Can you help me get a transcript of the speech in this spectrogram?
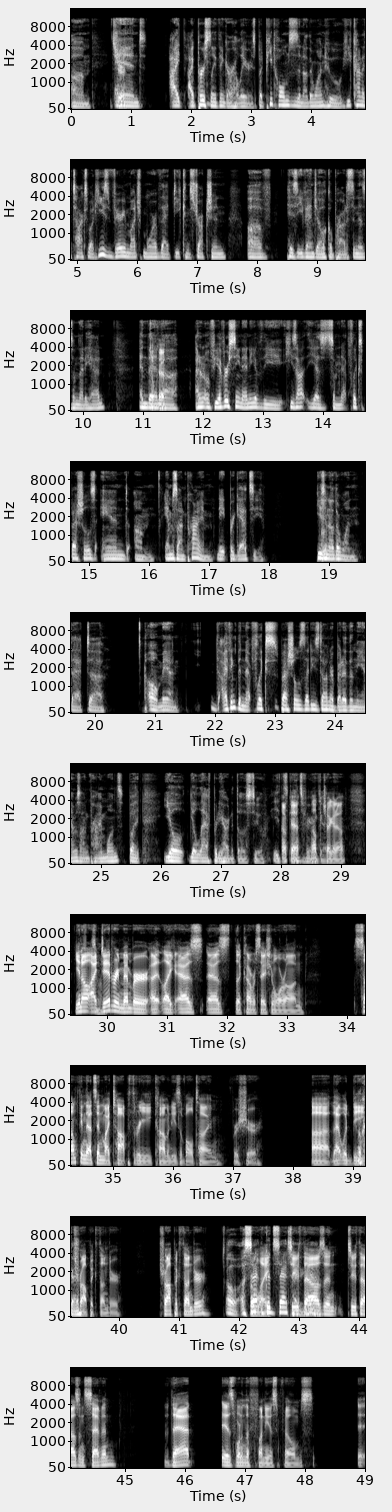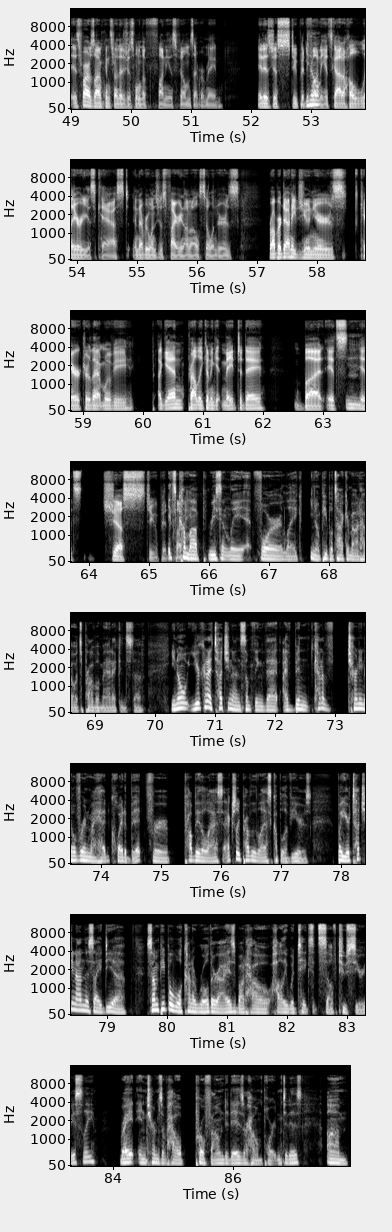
um Sure. and I, I personally think are hilarious. But Pete Holmes is another one who he kind of talks about. He's very much more of that deconstruction of his evangelical Protestantism that he had. And then Okay. uh, I don't know if you ever seen any of the he's on, he has some Netflix specials and um, Amazon Prime. Nate Bargatze, he's Mm. another one that uh, oh man, I think the Netflix specials that he's done are better than the Amazon Prime ones. But you'll you'll laugh pretty hard at those too. It's, okay, it's very I'll good. check it out. You know, I did remember, like as as the conversation wore on, something that's in my top three comedies of all time for sure. Uh, that would be Okay. Tropic Thunder. Tropic Thunder, Oh, a, sat- like, good satire. yeah. 2000, 2007. That is one of the funniest films. As far as I'm concerned, that's just one of the funniest films ever made. It is just stupid You know- funny. It's got a hilarious cast, and everyone's just firing on all cylinders. Robert Downey Jr.'s character in that movie, again, probably couldn't get made today, but it's Mm. it's just stupid. it's come up recently for like you know people talking about how it's problematic and stuff you know you're kind of touching on something that i've been kind of turning over in my head quite a bit for probably the last actually probably the last couple of years but you're touching on this idea some people will kind of roll their eyes about how hollywood takes itself too seriously right? In terms of how profound it is or how important it is. Um,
